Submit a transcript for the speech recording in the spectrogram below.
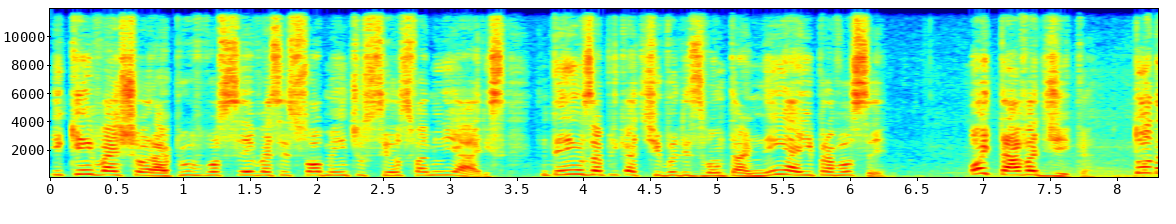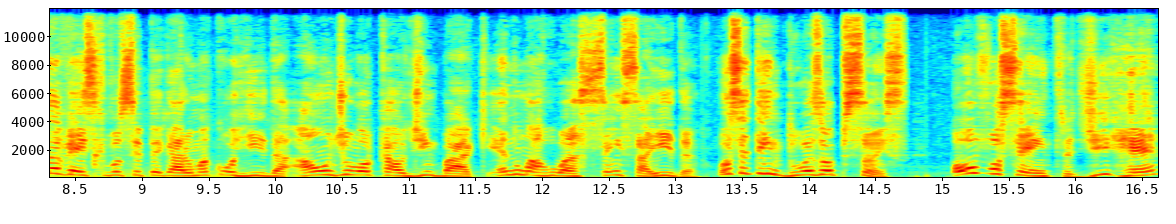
e quem vai chorar por você vai ser somente os seus familiares. Nem os aplicativos eles vão estar nem aí para você. Oitava dica, Toda vez que você pegar uma corrida onde o local de embarque é numa rua sem saída, você tem duas opções. Ou você entra de ré,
